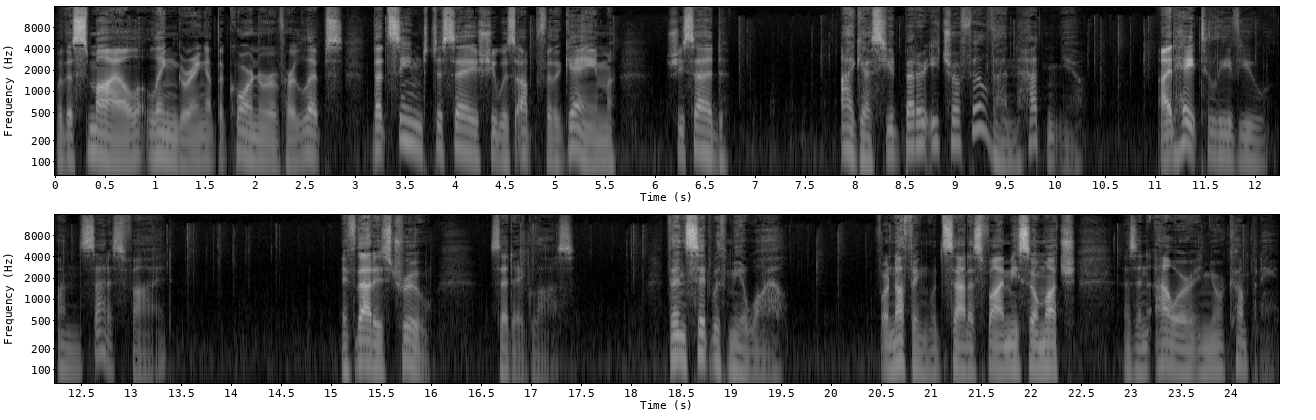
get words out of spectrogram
with a smile lingering at the corner of her lips that seemed to say she was up for the game, she said, I guess you'd better eat your fill then, hadn't you? I'd hate to leave you unsatisfied. If that is true, said Aeglas, then sit with me a while, for nothing would satisfy me so much as an hour in your company.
